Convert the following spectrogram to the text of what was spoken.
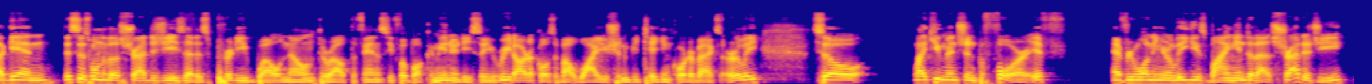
again this is one of those strategies that is pretty well known throughout the fantasy football community so you read articles about why you shouldn't be taking quarterbacks early so like you mentioned before, if everyone in your league is buying into that strategy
